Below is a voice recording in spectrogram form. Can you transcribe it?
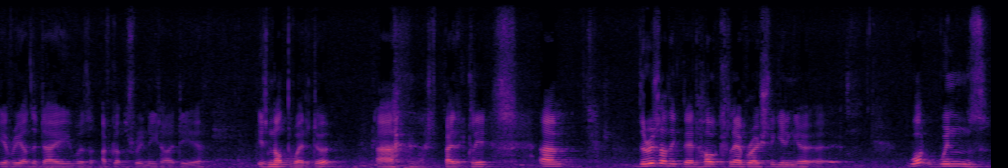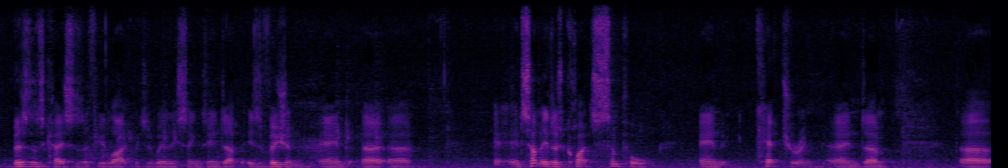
every other day with "I've got this really neat idea" is not the way to do it. Uh, basically, um, there is, I think, that whole collaboration, of getting a, what wins business cases, if you like, which is where these things end up, is vision and uh, uh, and something that is quite simple and capturing. And um, uh,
